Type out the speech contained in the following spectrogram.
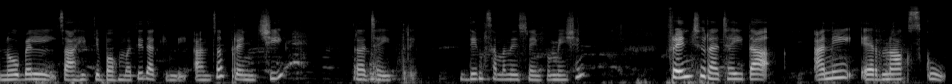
నోబెల్ సాహిత్య బహుమతి దక్కింది. ఆన్సర్ ఫ్రెంచి రచయిత్రి. దీనికి సంబంధించిన ఇన్ఫర్మేషన్ ఫ్రెంచ్ రచయిత అని ఎర్నాక్స్కు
